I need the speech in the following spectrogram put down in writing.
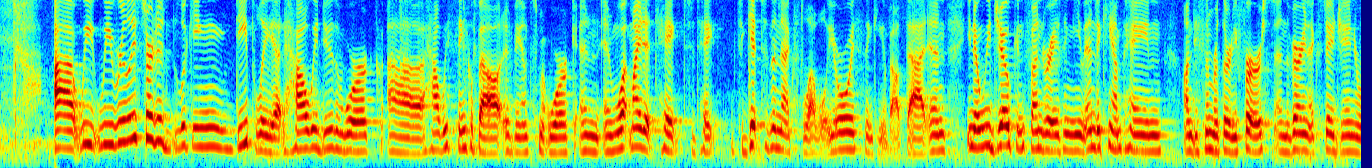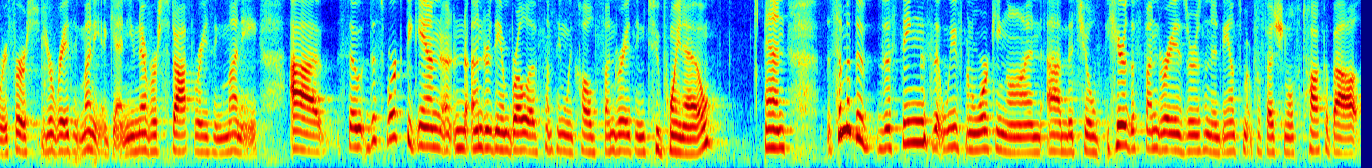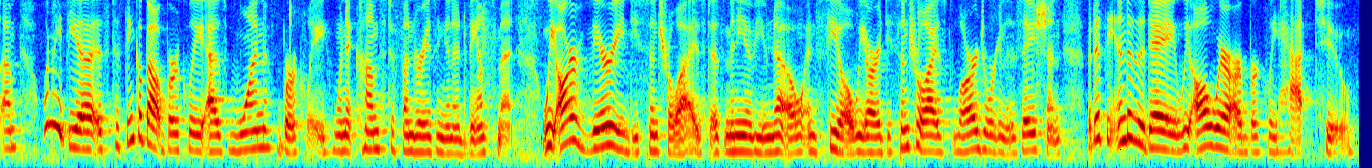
Uh, we, we really started looking deeply at how we do the work, uh, how we think about advancement work, and, and what might it take to take to get to the next level. You're always thinking about that. And you know, we joke in fundraising, you end a campaign on December 31st, and the very next day, January 1st, you're raising money again. You never stop raising money. Uh, so this work began under the umbrella of something we called Fundraising 2.0. And some of the, the things that we've been working on um, that you'll hear the fundraisers and advancement professionals talk about, um, one idea is to think about Berkeley as one Berkeley when it comes to fundraising and advancement. We are very decentralized, as many of you know and feel. We are a decentralized large organization, but at the end of the day, we all wear our Berkeley hat too.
